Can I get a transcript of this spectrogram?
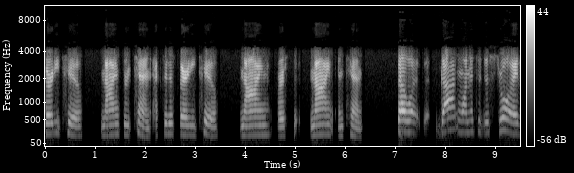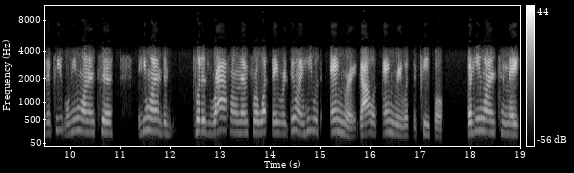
32, 9 through 10. Exodus 32, 9, verse 9 and 10. So uh, God wanted to destroy the people. He wanted to, he wanted to put his wrath on them for what they were doing. He was angry. God was angry with the people, but he wanted to make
